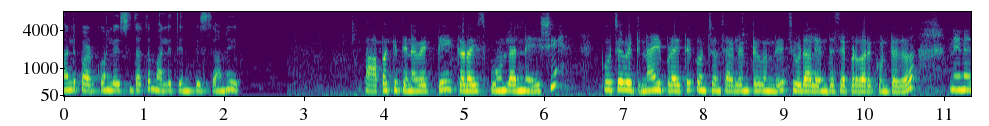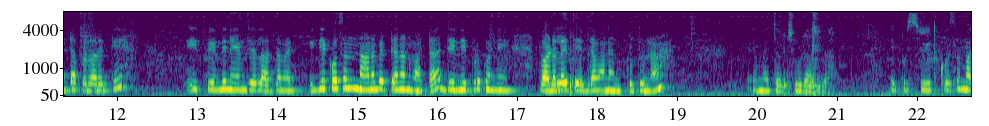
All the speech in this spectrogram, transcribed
మళ్ళీ పడుకొని లేచిన తర్వాత మళ్ళీ తినిపిస్తాను. పాపకి తినబెట్టి ఇక్కడ ఈ స్పూన్లన్నీ వేసి కూర్చోబెట్టిన. ఇప్పుడైతే కొంచెం సైలెంట్గా ఉంది. చూడాలి ఎంతసేపటి వరకు ఉంటుందో. నేనైతే అప్పటి వరకు ఈ పిండిని ఏం చేయాలో అర్థమైంది. ఇడ్లీ కోసం నానబెట్టాను అనమాట దీన్ని ఇప్పుడు కొన్ని వడలైతే వేద్దామని అనుకుంటున్నా. ఏమైతే చూడాలిగా. ఇప్పుడు స్వీట్ కోసం మా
